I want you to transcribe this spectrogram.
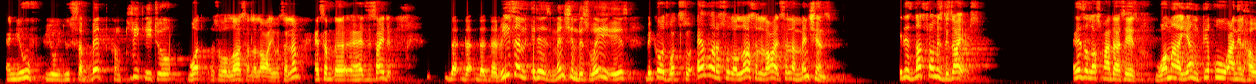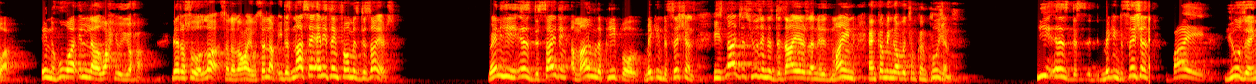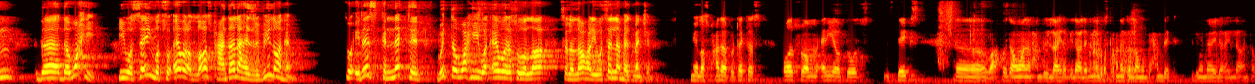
And you, you, you submit completely to what Rasulullah sallallahu alayhi wasallam has, uh, has decided the, the, the, reason it is mentioned this way is because whatsoever Rasulullah mentions, it is not from his desires. As Allah subhanahu wa ta'ala says, وَمَا يَنْتِقُ عَنِ الْهَوَىٰ إِنْ هُوَ إِلَّا وَحْيُ يُحَىٰ That Rasulullah sallallahu he does not say anything from his desires. When he is deciding among the people, making decisions, he's not just using his desires and his mind and coming up with some conclusions. He is making decisions by using the, the wahi. He was saying whatsoever Allah subhanahu wa ta'ala has revealed on him. So it is connected with the wahi, whatever Rasulullah sallallahu alayhi wa has mentioned. May Allah subhanahu wa ta'ala protect us all from any of those mistakes. وآخر دعوانا الحمد لله رب العالمين سبحانك اللهم وبحمدك لا إله إلا أنت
